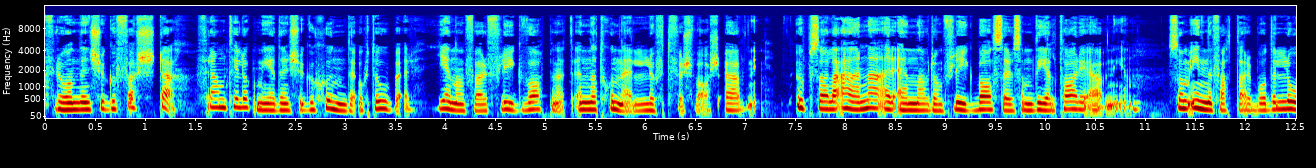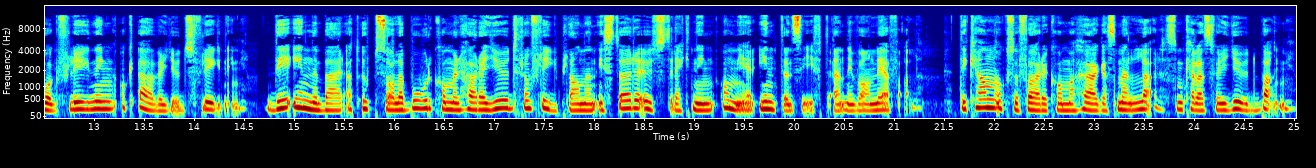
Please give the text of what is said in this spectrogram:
Från den 21 fram till och med den 27 oktober genomför flygvapnet en nationell luftförsvarsövning. Uppsala-Ärna är en av de flygbaser som deltar i övningen som innefattar både lågflygning och överljudsflygning. Det innebär att Uppsalabor kommer höra ljud från flygplanen i större utsträckning och mer intensivt än i vanliga fall. Det kan också förekomma höga smällar som kallas för ljudbang,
